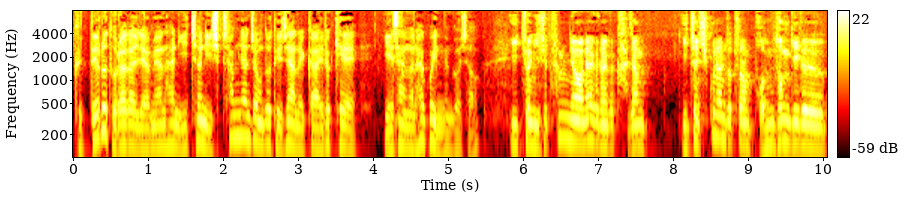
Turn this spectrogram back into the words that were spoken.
그때로 돌아가려면 한 2023년 정도 되지 않을까 이렇게 예상을 하고 있는 거죠. 2023년에 그러니까 가장 2019년도처럼 번성기를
